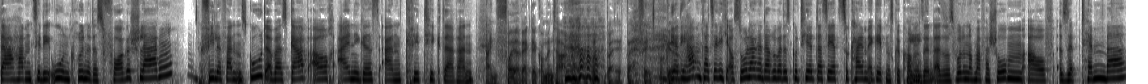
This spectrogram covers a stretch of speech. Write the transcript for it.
Da haben CDU und Grüne das vorgeschlagen. Viele fanden es gut, aber es gab auch einiges an Kritik daran. Ein Feuerwerk der Kommentare bei, bei Facebook. Ja. ja, die haben tatsächlich auch so lange darüber diskutiert, dass sie jetzt zu keinem Ergebnis gekommen mhm. sind. Also es wurde nochmal verschoben auf September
